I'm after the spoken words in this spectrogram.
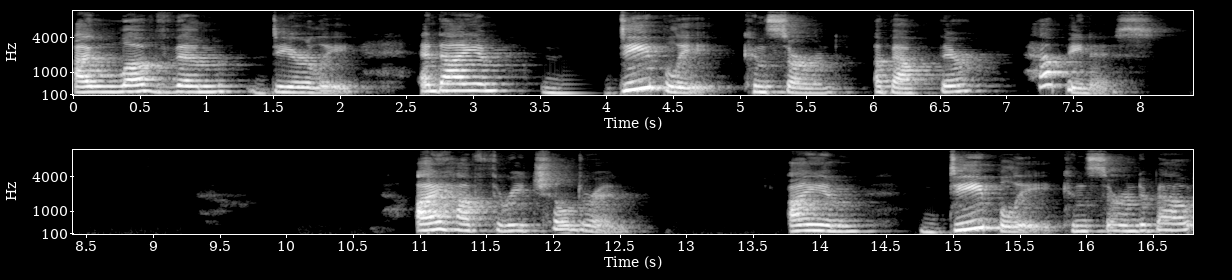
I love them dearly, and I am deeply concerned about their happiness. I have three children. I am deeply concerned about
